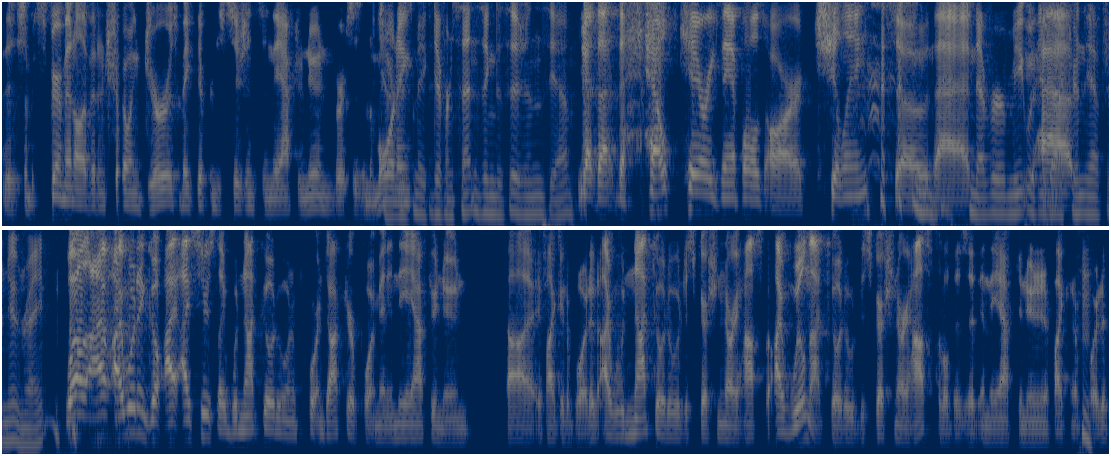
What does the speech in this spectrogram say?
there's some experimental evidence showing jurors make different decisions in the afternoon versus in the morning Judges make different sentencing decisions yeah yeah the, the healthcare examples are chilling so that never meet with your doctor in the afternoon right well I, I wouldn't go I, I, seriously would not go to an important doctor appointment in the afternoon uh, if I could avoid it. I would not go to a discretionary hospital. I will not go to a discretionary hospital visit in the afternoon if I can hmm. avoid it.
